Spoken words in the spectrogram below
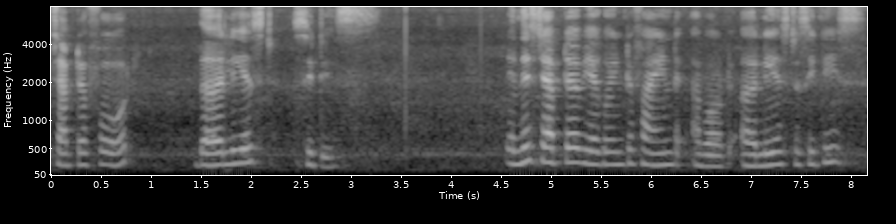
chapter 4 The Earliest Cities. In this chapter, we are going to find about earliest cities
